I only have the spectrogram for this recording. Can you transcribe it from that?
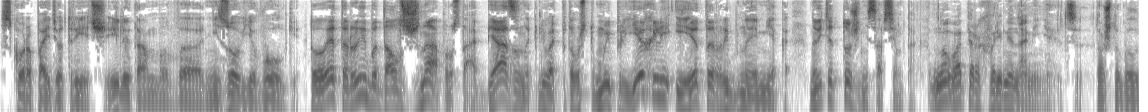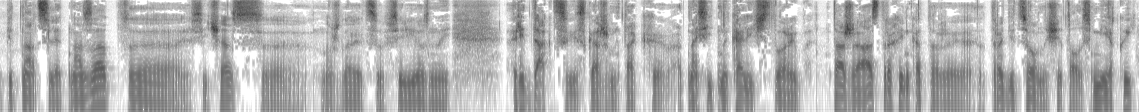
скоро пойдет речь, или там в низовье Волги, то эта рыба должна, просто обязана клевать, потому что мы приехали, и это рыбная мека. Но ведь это тоже не совсем так. Ну, во-первых, времена меняются. То, что было 15 лет назад, э, сейчас э, нуждается в серьезной редакции, скажем так, относительно количества рыбы. Та же Астрахань, которая традиционно считалась мекой,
